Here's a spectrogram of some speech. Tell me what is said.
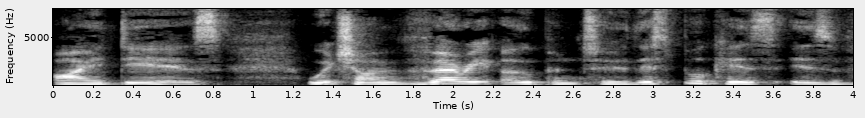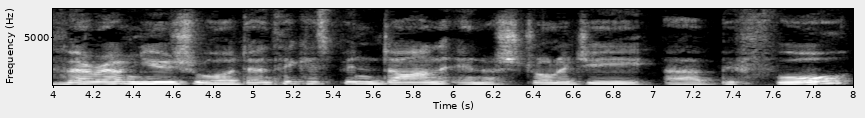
ideas which I'm very open to. This book is, is very unusual. I don't think it's been done in astrology uh, before.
